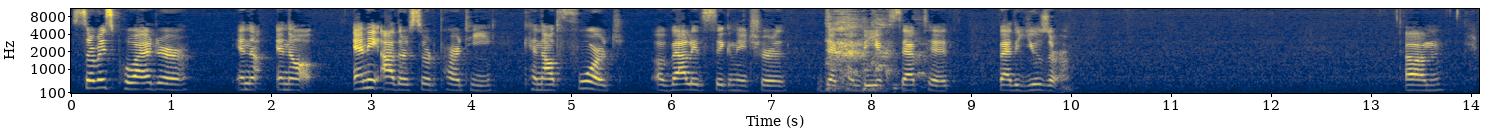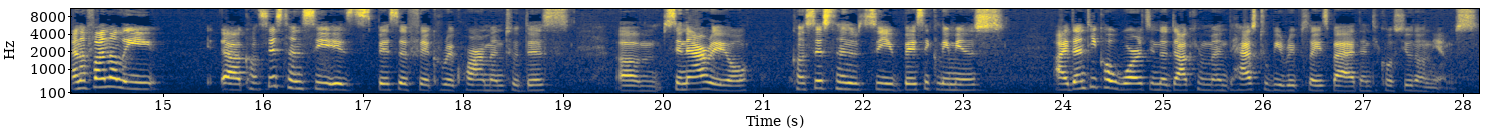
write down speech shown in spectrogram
service provider and, and any other third party cannot forge a valid signature that can be accepted by the user. Um, and finally, uh, consistency is specific requirement to this um, scenario Consistency basically means identical words in the document has to be replaced by identical pseudonyms.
